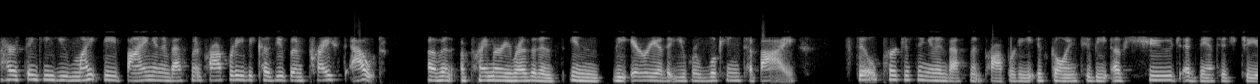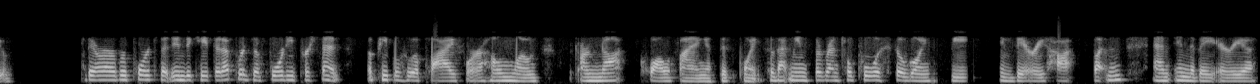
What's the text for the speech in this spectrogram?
are thinking you might be buying an investment property because you've been priced out of an, a primary residence in the area that you were looking to buy, still purchasing an investment property is going to be of huge advantage to you. There are reports that indicate that upwards of 40% of people who apply for a home loan are not qualifying at this point. So that means the rental pool is still going to be a very hot button. And in the Bay Area,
